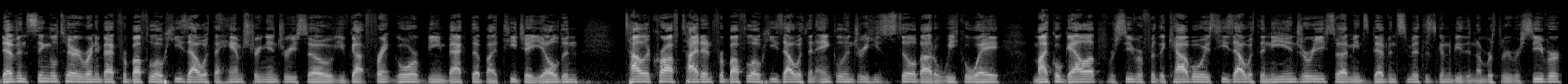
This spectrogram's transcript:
Devin Singletary, running back for Buffalo, he's out with a hamstring injury. So you've got Frank Gore being backed up by TJ Yeldon. Tyler Kroft, tight end for Buffalo, he's out with an ankle injury. He's still about a week away. Michael Gallup, receiver for the Cowboys, he's out with a knee injury. So that means Devin Smith is going to be the number three receiver.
